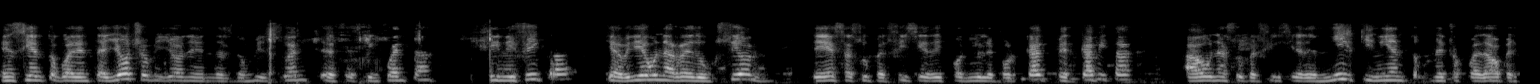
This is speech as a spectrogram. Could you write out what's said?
En 148 millones en el 2050, significa que habría una reducción de esa superficie disponible por per cápita a una superficie de 1.500 metros cuadrados per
